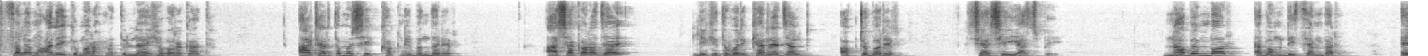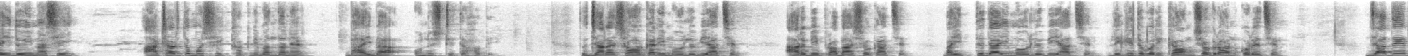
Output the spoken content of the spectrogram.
আসসালামু আলাইকুম রহমতুল্লাহ বরকাত আঠারোতম শিক্ষক নিবন্ধনের আশা করা যায় লিখিত পরীক্ষার রেজাল্ট অক্টোবরের শেষেই আসবে। নভেম্বর এবং ডিসেম্বর এই দুই মাসেই আঠারোতম শিক্ষক নিবন্ধনের ভাইবা অনুষ্ঠিত হবে। তো যারা সহকারী মৌলবী আছেন, আরবি প্রভাষক আছেন বা ইবতেদায়ী মৌলবী আছেন, লিখিত পরীক্ষা অংশগ্রহণ করেছেন, যাদের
